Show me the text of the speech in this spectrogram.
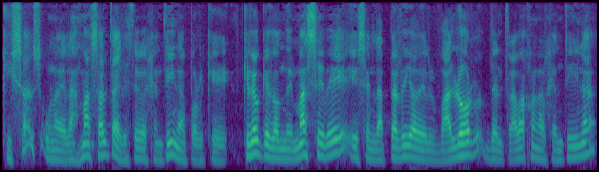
quizás una de las más altas del Estado de Argentina, porque creo que donde más se ve es en la pérdida del valor del trabajo en Argentina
